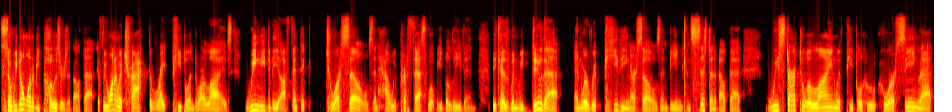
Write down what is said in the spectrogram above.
So we don't want to be posers about that. If we want to attract the right people into our lives, we need to be authentic to ourselves and how we profess what we believe in. Because when we do that and we're repeating ourselves and being consistent about that, we start to align with people who who are seeing that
